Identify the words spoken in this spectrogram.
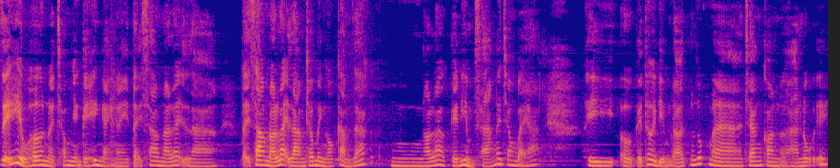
dễ hiểu hơn ở trong những cái hình ảnh này. Tại sao nó lại là tại sao nó lại làm cho mình có cảm giác um, nó là cái điểm sáng ở trong bài hát? Thì ở cái thời điểm đó lúc mà trang còn ở hà nội ấy,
